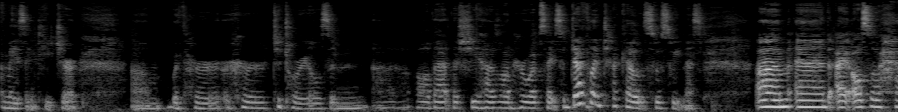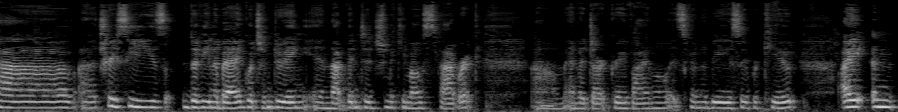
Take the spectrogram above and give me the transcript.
amazing teacher. Um, with her her tutorials and uh, all that that she has on her website. So definitely check out Sew Sweetness. Um, and I also have uh, Tracy's Davina bag, which I'm doing in that vintage Mickey Mouse fabric um, and a dark gray vinyl. It's going to be super cute. I am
